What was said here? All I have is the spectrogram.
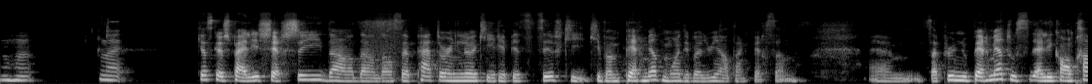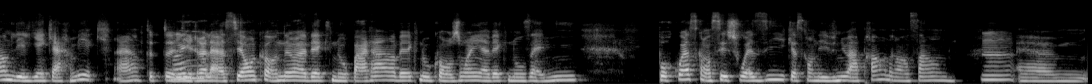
Mm-hmm. Qu'est-ce que je peux aller chercher dans, ce pattern-là qui est répétitif, qui, va me permettre, moi, d'évoluer en tant que personne? Euh, ça peut nous permettre aussi d'aller comprendre les liens karmiques, hein, toutes les relations qu'on a avec nos parents, avec nos conjoints, avec nos amis. Pourquoi est-ce qu'on s'est choisi? Qu'est-ce qu'on est venu apprendre ensemble? Mm. Euh,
